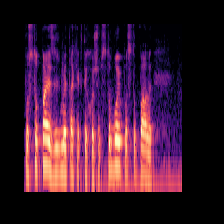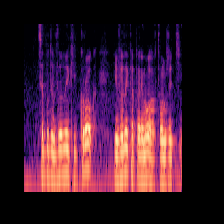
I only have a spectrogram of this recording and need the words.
поступай з людьми так, як ти хочеш, щоб з тобою поступали. Це буде великий крок і велика перемога в твоєму житті.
